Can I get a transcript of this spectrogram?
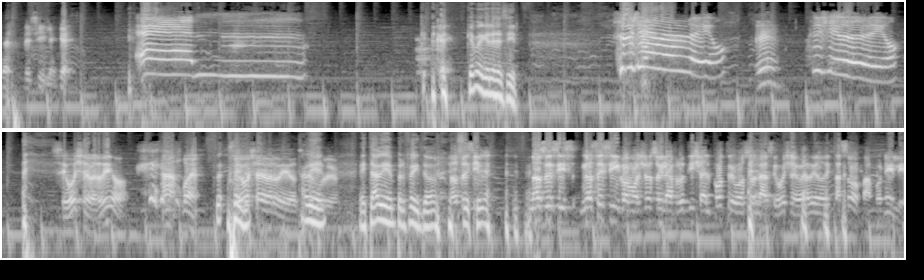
De- Decile, ¿qué? Eh, ¿Qué me querés decir? Sushi verdeo. ¿Eh? Sushi verdeo. ¿Cebolla de verdeo? Ah, bueno, cebolla de verdeo. Está bien. Está bien, perfecto. No sé si, no sé si, no sé si como yo soy la frutilla del postre, vos sos la cebolla de verdeo de esta sopa, ponele.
